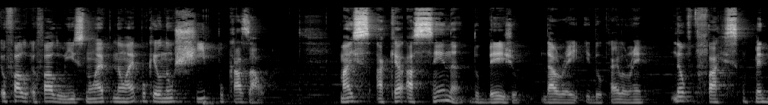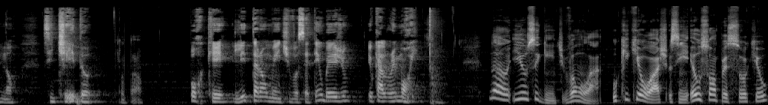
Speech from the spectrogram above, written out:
eu, falo, eu falo isso, não é, não é porque eu não chipo o casal. Mas a, a cena do beijo da Rey e do Kylo Ren não faz o menor sentido. Total. Porque, literalmente, você tem o beijo e o Kylo Ren morre. Não, e o seguinte, vamos lá. O que que eu acho? Assim, eu sou uma pessoa que eu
